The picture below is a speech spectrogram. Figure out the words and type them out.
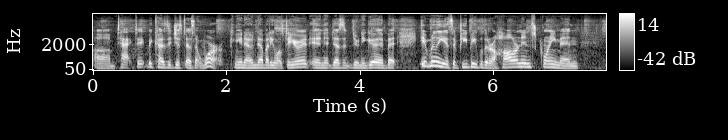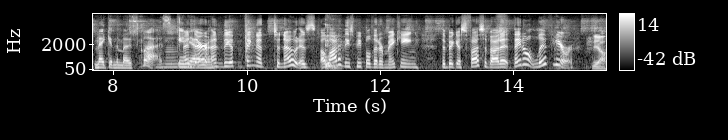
um, tactic because it just doesn't work. You know, nobody wants to hear it, and it doesn't do any good. But it really is a few people that are hollering and screaming, making the most fuss. Mm-hmm. and know? there, and the other thing to, to note is a lot of these people that are making the biggest fuss about it, they don't live here. Yeah.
